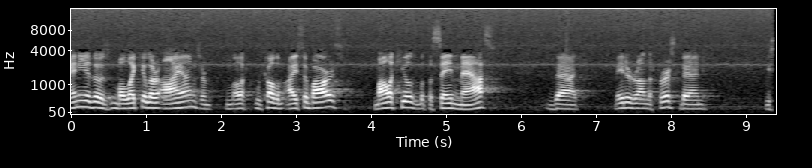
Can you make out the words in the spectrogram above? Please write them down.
any of those molecular ions, or we call them isobars, molecules with the same mass that made it around the first bend, we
